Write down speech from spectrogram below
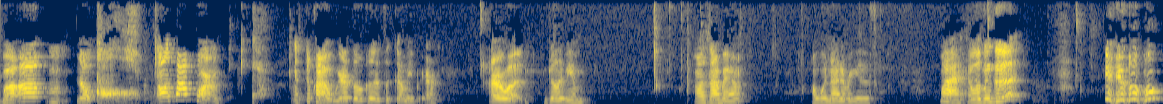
Well, uh, mm, no. Oh. Oh, it's popcorn. It's still kind of weird though because it's a gummy bear. Or what? Jelly bean? Oh, it's not bad. I would not ever get this. Why? It wasn't good? Ew.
